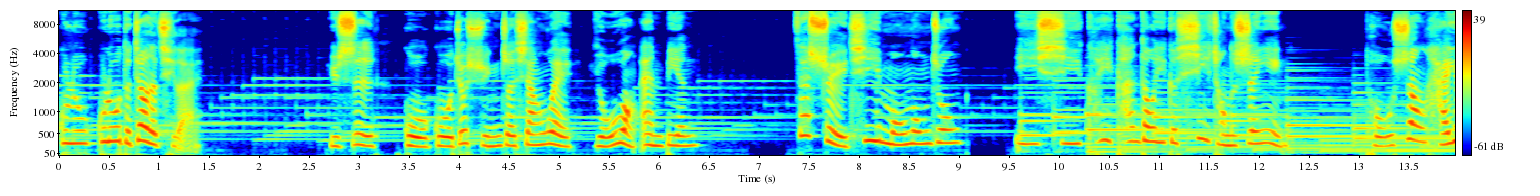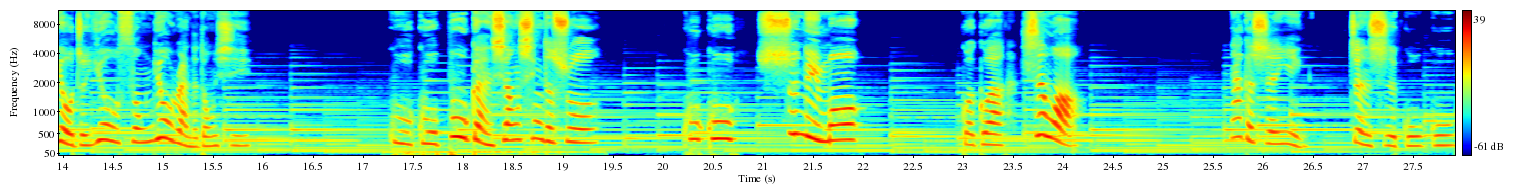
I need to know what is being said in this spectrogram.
咕噜咕噜的叫了起来，于是。果果就循着香味游往岸边，在水汽朦胧中，依稀可以看到一个细长的身影，头上还有着又松又软的东西。果果不敢相信的说：“姑姑，是你吗？”“果果，是我。”那个身影正是姑姑。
